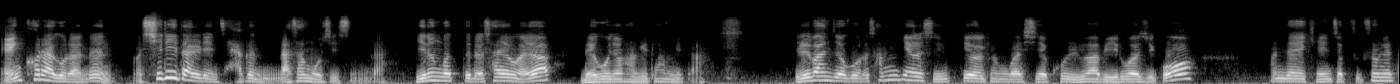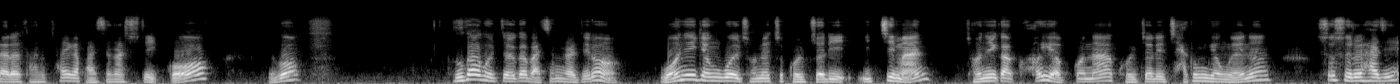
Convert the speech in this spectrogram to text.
앵커라고 하는 실이 달린 작은 나사못이 있습니다. 이런 것들을 사용하여 내고정하기도 합니다. 일반적으로 3개월에서 6개월 경과 시에 골 유압이 이루어지고 환자의 개인적 특성에 따라서 차이가 발생할 수도 있고, 그리고 후가골절과 마찬가지로 원위경골 전회측 골절이 있지만 전이가 거의 없거나 골절이 작은 경우에는 수술을 하지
